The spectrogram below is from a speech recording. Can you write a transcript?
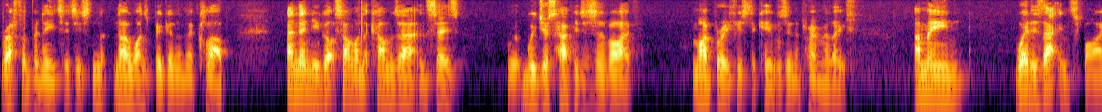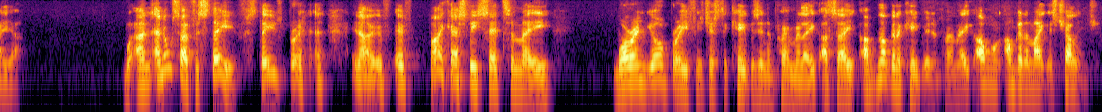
Rafa Benitez, it's no one's bigger than the club. And then you got someone that comes out and says, "We're just happy to survive." My brief is to keep us in the Premier League. I mean, where does that inspire you? And, and also for Steve, Steve's, you know, if, if Mike Ashley said to me, Warren, your brief is just to keep us in the Premier League. I say, I'm not going to keep you in the Premier League. I'm, I'm going to make this challenge.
